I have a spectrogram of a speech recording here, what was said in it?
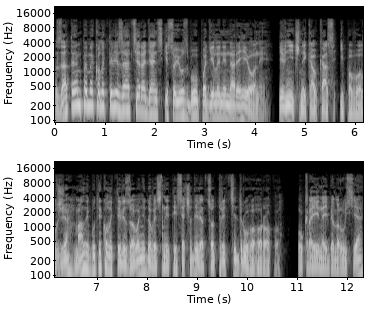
За темпами колективізації Радянський Союз був поділений на регіони. Північний Кавказ і Поволжя мали бути колективізовані до весни 1932 року, Україна і Білорусія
